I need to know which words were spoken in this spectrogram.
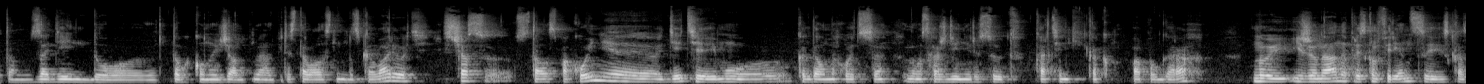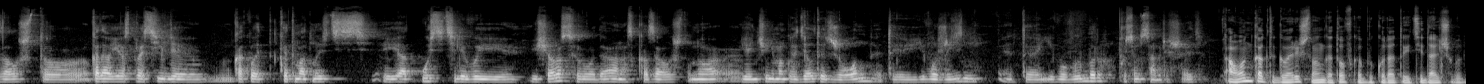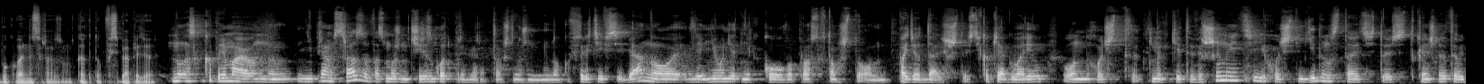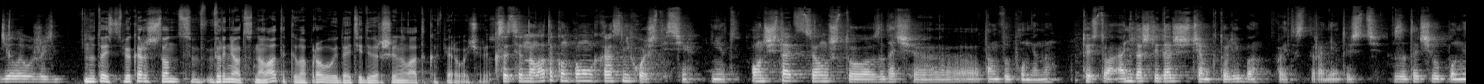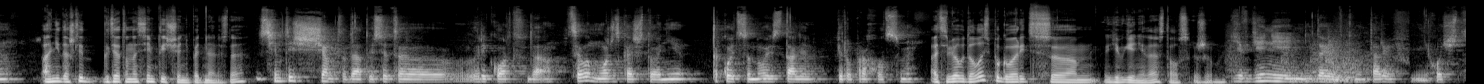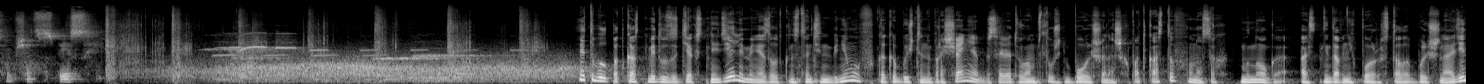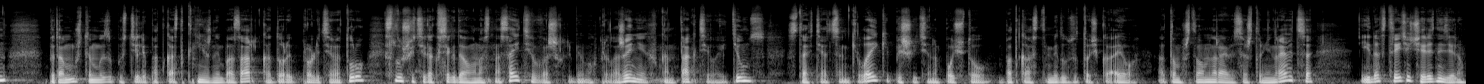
там, за день до того, как он уезжал, например, переставала с ним разговаривать. Сейчас стало спокойнее, дети ему, когда он находится на восхождении, рисуют картинки, как папа в горах, ну и, и жена на пресс-конференции сказала, что когда ее спросили, как вы к этому относитесь и отпустите ли вы еще раз его, да, она сказала, что ну я ничего не могу сделать, это же он, это его жизнь, это его выбор, пусть он сам решает. А он как-то говорит, что он готов как бы куда-то идти дальше вот буквально сразу, как только в себя придет? Ну, насколько я понимаю, он ну, не прямо сразу, возможно, через год примерно, потому что нужно немного прийти в себя, но для него нет никакого вопроса в том, что он пойдет дальше. То есть, как я говорил, он хочет на какие-то вершины идти, хочет гидом стать. То есть, конечно, это дело его жизнь. Ну, то есть тебе кажется, что он вернется на латок и попробует дойти до вершины латока в первую очередь? Кстати, на латок он, по-моему, как раз не хочет идти. Нет. Он считает в целом, что задача э, там выполнена. То есть они дошли дальше, чем кто-либо по этой стороне. То есть задача выполнена. Они дошли где-то на 7 тысяч, они поднялись, да? 7 тысяч с чем-то, да. То есть это рекорд, да. В целом можно сказать, что они такой ценой стали первопроходцами. А тебе удалось поговорить с э, Евгением, да, остался живым? Евгений не дает комментариев, не хочет общаться с прессой. Это был подкаст «Медуза. Текст недели». Меня зовут Константин Бенюмов. Как обычно, на прощание посоветую вам слушать больше наших подкастов. У нас их много, а с недавних пор стало больше на один, потому что мы запустили подкаст «Книжный базар», который про литературу. Слушайте, как всегда, у нас на сайте, в ваших любимых приложениях, ВКонтакте, в iTunes. Ставьте оценки, лайки, пишите на почту подкаст meduza.io о том, что вам нравится, что не нравится. И до встречи через неделю.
